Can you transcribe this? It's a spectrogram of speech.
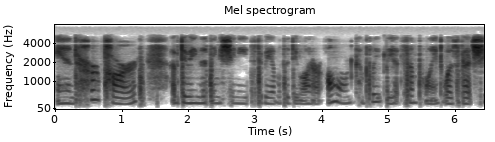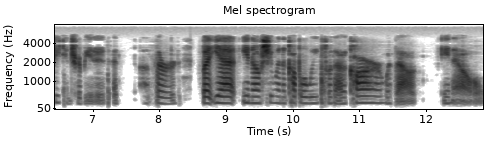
and her part of doing the things she needs to be able to do on her own completely at some point was that she contributed a, a third. But yet, you know, if she went a couple of weeks without a car, without, you know,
